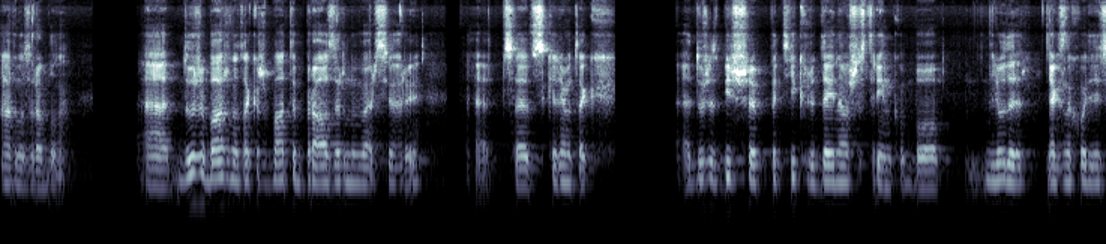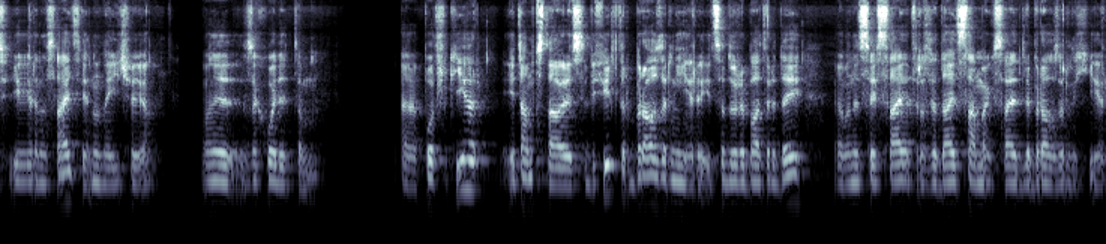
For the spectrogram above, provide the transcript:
гарно зроблено. Е, Дуже бажано також мати браузерну версію гри. Це, скажімо так, дуже збільшує потік людей на вашу сторінку, бо люди, як знаходять ігри на сайті, ну на itch.io, вони заходять там е, пошук ігор і там ставлять собі фільтр браузерні ігри. І це дуже багато людей. е, Вони цей сайт розглядають саме як сайт для браузерних ігор.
